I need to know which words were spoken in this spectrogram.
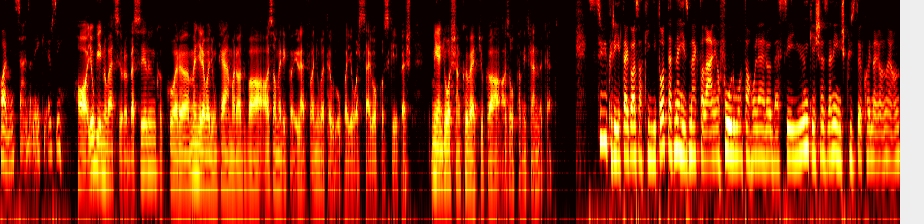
30% érzi. Ha a jogi innovációról beszélünk, akkor mennyire vagyunk elmaradva az amerikai, illetve a nyugat-európai országokhoz képest? Milyen gyorsan követjük az ottani trendeket? Szűk réteg az, aki nyitott, tehát nehéz megtalálni a fórumot, ahol erről beszéljünk, és ezzel én is küzdök, hogy nagyon-nagyon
